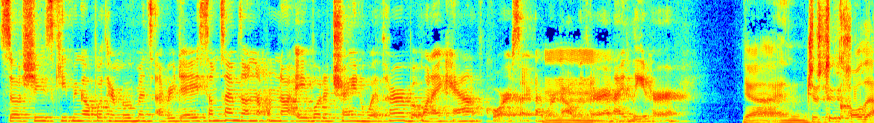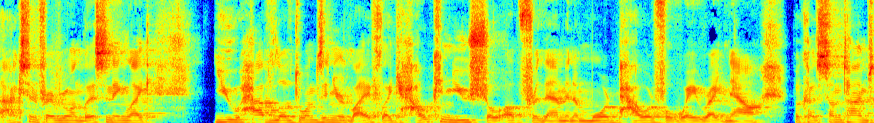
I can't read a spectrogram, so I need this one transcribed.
So she's keeping up with her movements every day. Sometimes i'm, I'm not able to train with her but when i can of course i, I work mm. out with her and i lead her. Yeah and just a call to action for everyone listening like you have loved ones in your life like how can you show up for them in a more powerful way right now? Because sometimes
